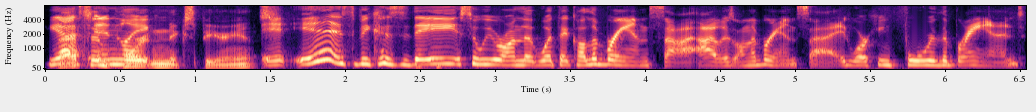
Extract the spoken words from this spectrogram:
yes. That's like, important experience. it is because they so we were on the what they call the brand side. I was on the brand side working for the brand.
